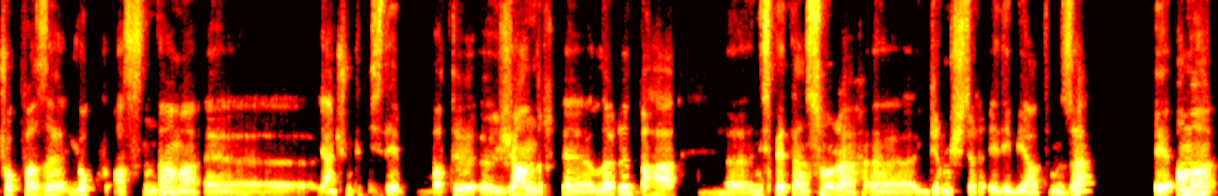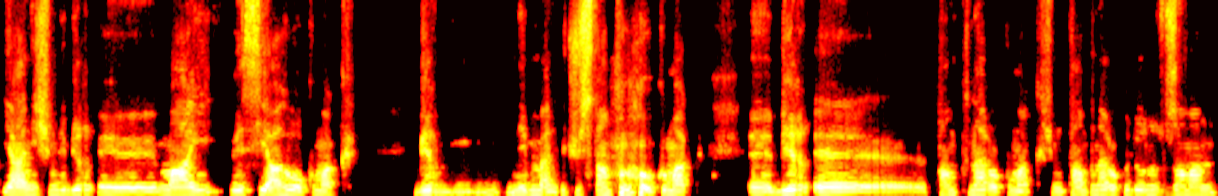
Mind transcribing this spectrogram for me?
çok fazla yok aslında ama e, yani çünkü bizde Batı e, janrları daha e, nispeten sonra e, girmiştir edebiyatımıza. E, ama yani şimdi bir e, Mai ve Siyah'ı okumak, bir ne bileyim ben Üç İstanbul'u okumak, e, bir e, Tanpınar okumak. Şimdi Tanpınar okuduğunuz zaman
